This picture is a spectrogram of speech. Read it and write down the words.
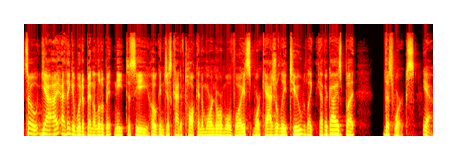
So yeah, I, I think it would have been a little bit neat to see Hogan just kind of talk in a more normal voice, more casually too, like the other guys, but this works. Yeah.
